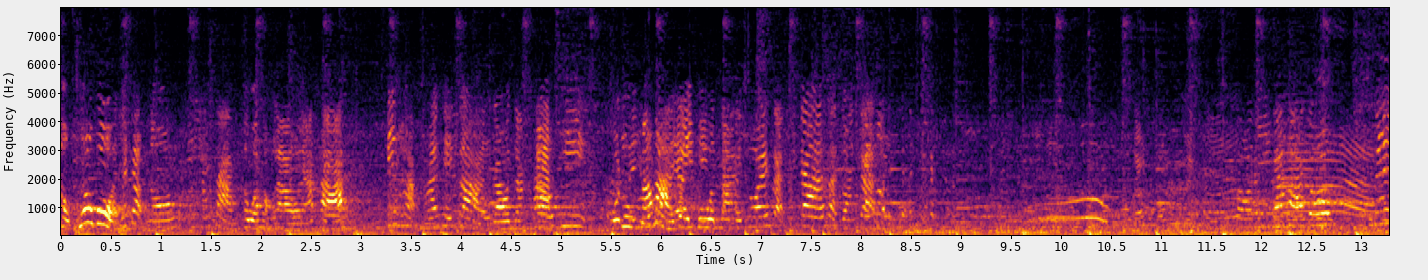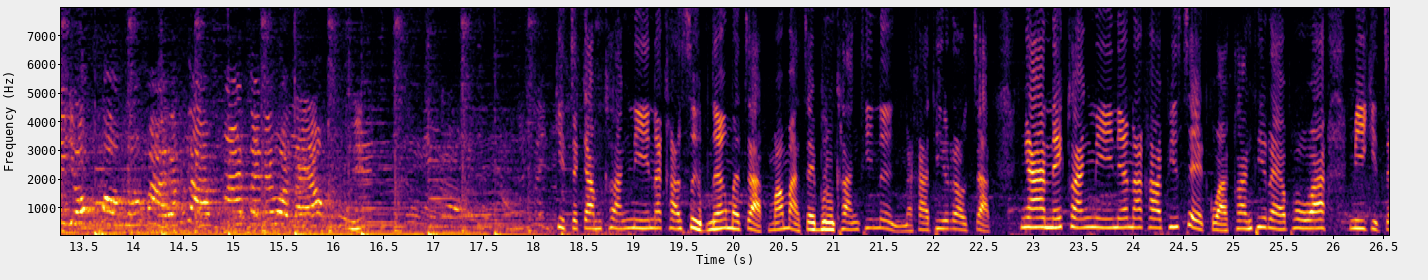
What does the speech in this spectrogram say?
นมเพื่อโบสถ์ให้กับน้องทั้งสามตัวของเรานะคะที่หักค่าใช้จ่ายเราจะเข้าที่กลุ่มมหาใจบุญนำไปช่วยจัดการสัตว์จรจัดตอนนี้นะคะก็แม่ยกของน้อง จกรรมครั้งนี้นะคะ สืบเนื่องมาจากมาหมาใจบุญครั้งที่หนึ่งนะคะที่เราจัดงานในครั้งนี้เนี่ยนะคะพิเศษกว่าครั้งที่แล้ว เพราะว่ามีกิจ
